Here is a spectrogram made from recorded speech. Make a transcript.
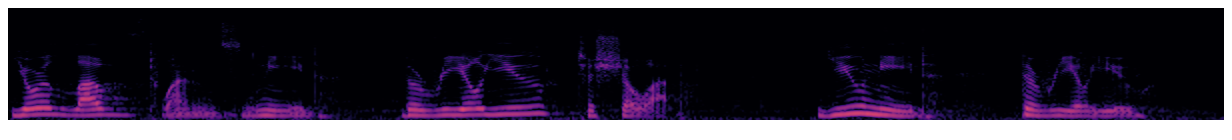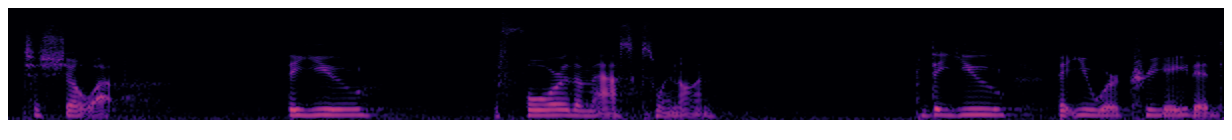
Your loved ones need the real you to show up. You need the real you to show up. The you before the masks went on. The you that you were created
